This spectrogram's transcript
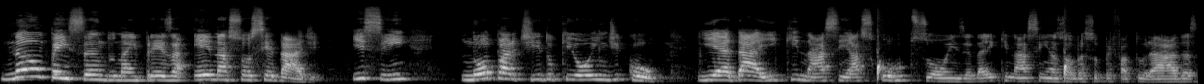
não pensando na empresa e na sociedade, e sim no partido que o indicou. E é daí que nascem as corrupções, é daí que nascem as obras superfaturadas,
